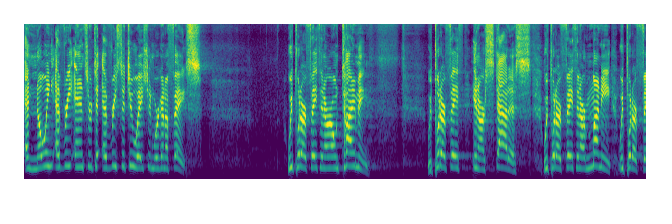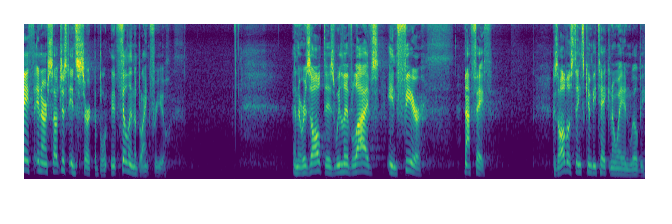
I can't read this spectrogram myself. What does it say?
and knowing every answer to every situation we're gonna face. We put our faith in our own timing. We put our faith in our status. We put our faith in our money. We put our faith in ourselves. Just insert the, fill in the blank for you. And the result is we live lives in fear, not faith. Because all those things can be taken away and will be.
